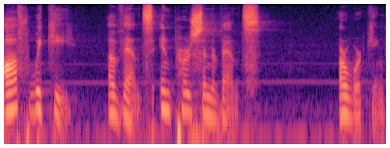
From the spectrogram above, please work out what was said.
off-wiki events, in-person events, are working.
